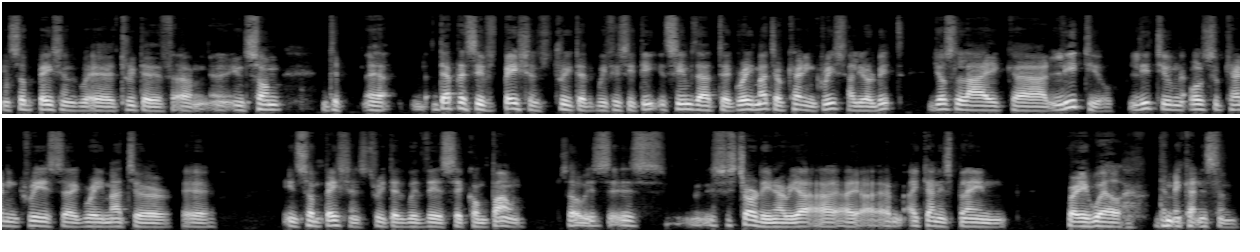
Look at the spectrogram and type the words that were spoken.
In some patients uh, treated, um, in some de- uh, depressive patients treated with ECT, it seems that uh, gray matter can increase a little bit, just like uh, lithium. Lithium also can increase uh, gray matter uh, in some patients treated with this uh, compound. So it's, it's, it's extraordinary. I, I, I, I can explain very well the mechanism.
